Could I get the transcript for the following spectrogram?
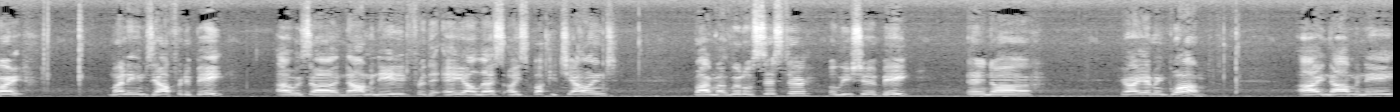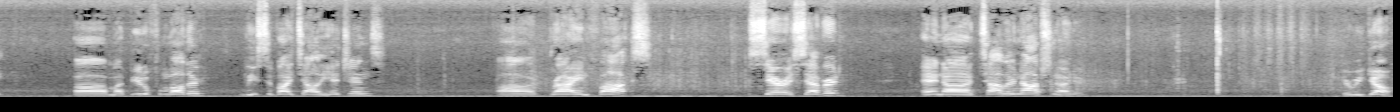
right, my name's Alfred Abate. I was uh, nominated for the ALS Ice Bucket Challenge by my little sister, Alicia Abate, and uh, here I am in Guam. I nominate uh, my beautiful mother, Lisa Vitale Hitchens, uh, Brian Fox, Sarah Severed, and uh, Tyler Knopfschneider. Here we go.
